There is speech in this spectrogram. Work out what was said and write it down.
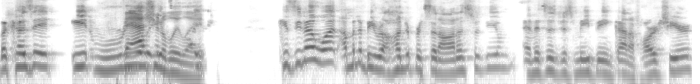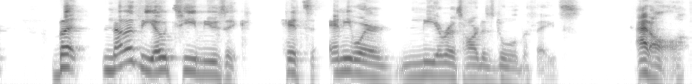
because it it really Fashionably late. Because you know what, I'm going to be 100 percent honest with you, and this is just me being kind of harsh here, but none of the OT music hits anywhere near as hard as Duel of the Fates at all.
